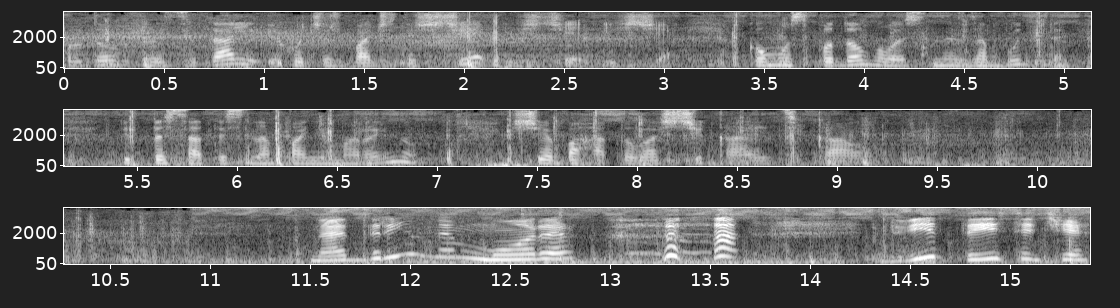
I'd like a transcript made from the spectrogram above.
продовжується далі, і хочеш бачити ще і ще і ще. Кому сподобалось, не забудьте підписатись на пані Марину. Ще багато вас чекає цікаво. Над рівнем море. Дві тисячі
